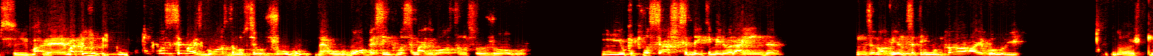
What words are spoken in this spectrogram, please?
Sim. É, Matheus, o que você mais gosta no seu jogo? Né? O golpe assim que você mais gosta no seu jogo? E o que, que você acha que você tem que melhorar ainda? com 19 anos você tem muito a, a evoluir. Não, acho que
